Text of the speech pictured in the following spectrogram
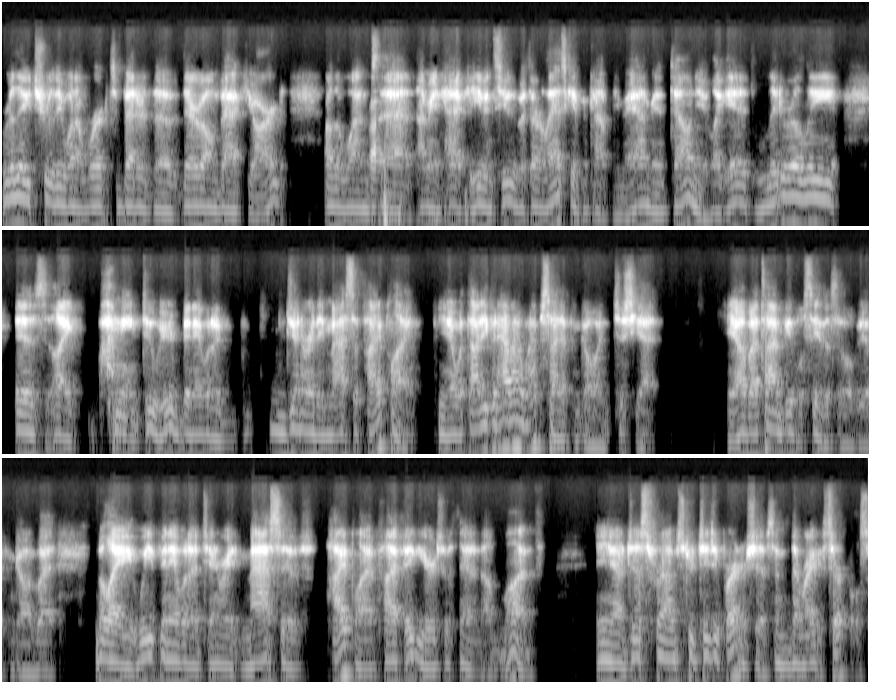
really truly want to work to better the their own backyard are the ones right. that I mean, heck, even too with our landscaping company, man. I mean, I'm telling you, like it literally is like, I mean, dude, we've been able to generate a massive pipeline, you know, without even having a website up and going just yet. You know, by the time people see this, it'll be up and going. But but like we've been able to generate massive pipeline, five figures within a month, you know, just from strategic partnerships and the right circles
